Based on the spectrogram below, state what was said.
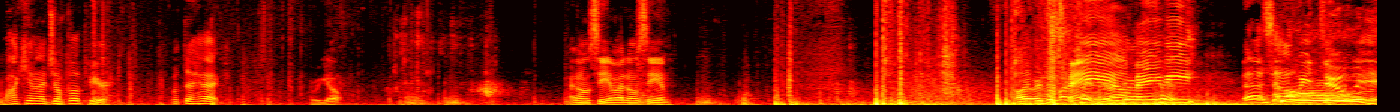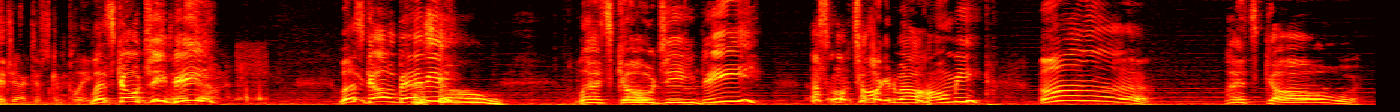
Why can't I jump up here? What the heck? Here we go. I don't see him. I don't see him. Oh, right there by the tent, right Bam, there by the baby. That's how we do it. Objectives complete. Let's go, GB. Let's go, baby. Let's go. Let's go, GB. That's what I'm talking about, homie. Uh, let's go.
